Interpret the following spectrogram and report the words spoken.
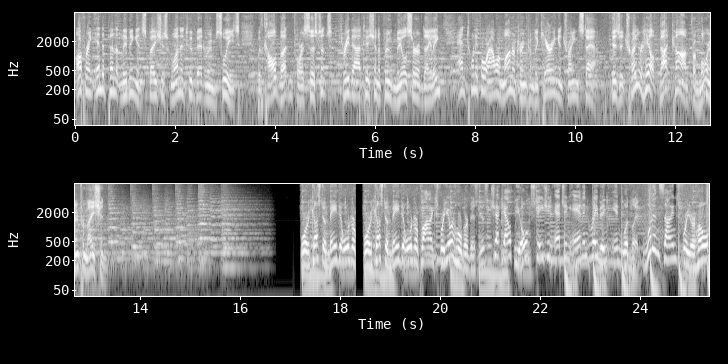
offering independent living in spacious one and two bedroom suites with call button for assistance, three dietitian approved meals served daily, and 24 hour monitoring from the caring and trained staff. Visit trailerhealth.com for more information. For custom made to order for custom made to order products for your home or business, check out the Old Station Etching and Engraving in Woodland. Wooden signs for your home,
